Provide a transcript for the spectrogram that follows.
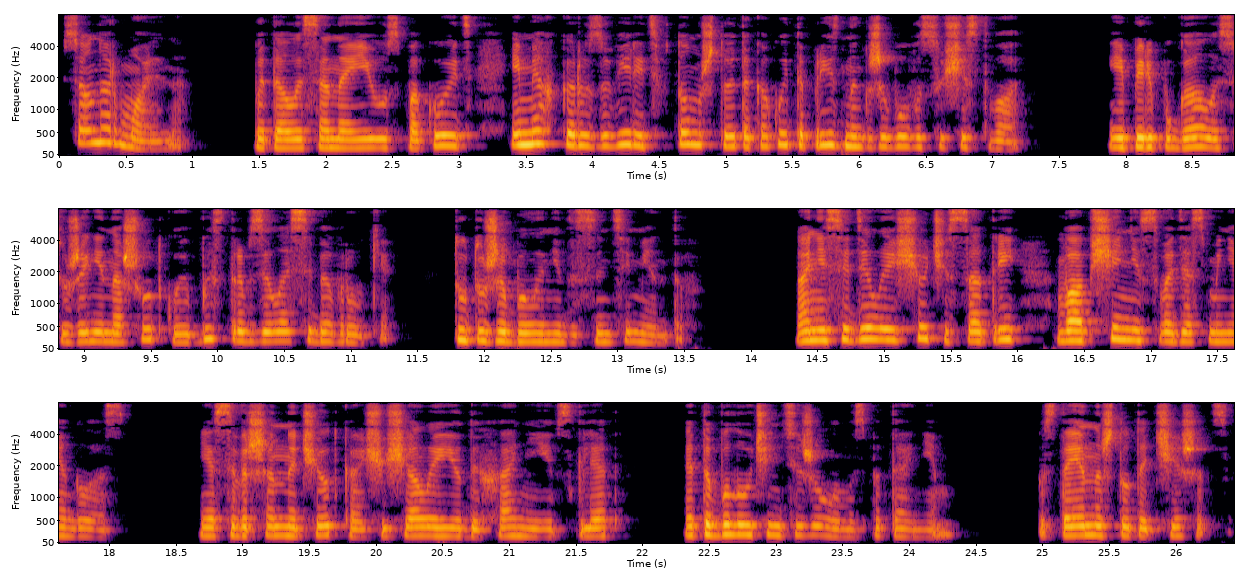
Все нормально. Пыталась она ее успокоить и мягко разуверить в том, что это какой-то признак живого существа. Я перепугалась уже не на шутку и быстро взяла себя в руки. Тут уже было не до сантиментов. Аня сидела еще часа три, вообще не сводя с меня глаз. Я совершенно четко ощущала ее дыхание и взгляд. Это было очень тяжелым испытанием. Постоянно что-то чешется,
